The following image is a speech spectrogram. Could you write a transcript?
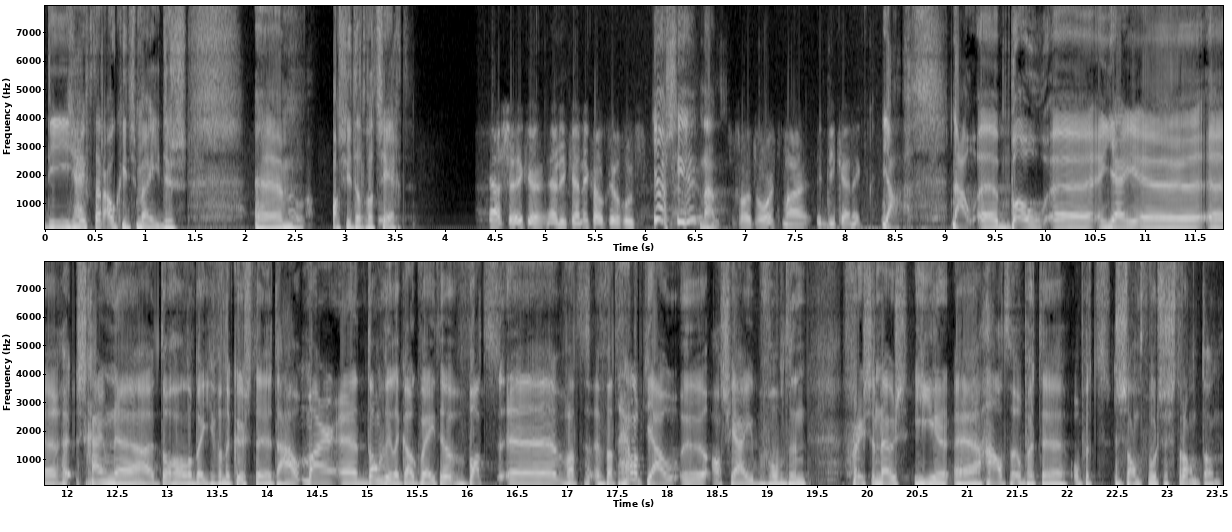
die heeft daar ook iets mee. Dus um, oh. als je dat wat zegt. Ja, zeker. Ja, die ken ik ook heel goed. Ja, zie je? Nou. Een groot woord, maar die ken ik. Ja. Nou, uh, Bo uh, en jij uh, toch al een beetje van de kust te houden. Maar dan wil ik ook weten, wat, wat, wat helpt jou als jij bijvoorbeeld een frisse neus hier haalt op het, op het Zandvoortse strand dan?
